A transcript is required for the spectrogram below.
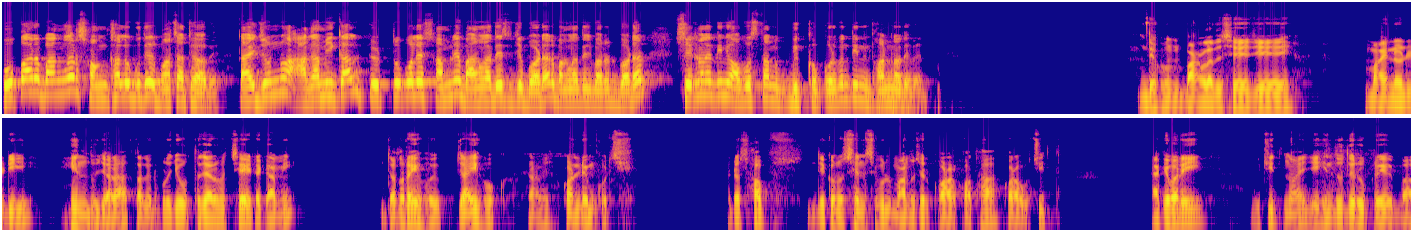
ওপার বাংলার সংখ্যালঘুদের বাঁচাতে হবে। তাই জন্য আগামীকাল পেট্রোপোলের সামনে বাংলাদেশ যে বর্ডার বাংলাদেশ ভারত বর্ডার সেখানে তিনি অবস্থান বিক্ষোভ করবেন, তিনি ধর্ণা দেবেন। দেখুন, বাংলাদেশে যে মাইনরিটি হিন্দু যারা, তাদের উপরে যে অত্যাচার হচ্ছে, এটাকে আমি যতটাই হোক, যাই হোক, আমি কন্ডেম করছি। এটা সব যে কোনো সেন্সিবল মানুষের করার কথা, করা উচিত। একেবারেই উচিত নয় যে হিন্দুদের উপরে বা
